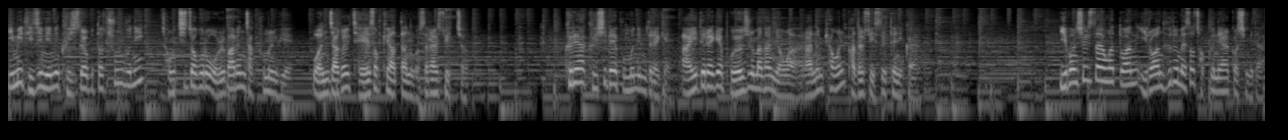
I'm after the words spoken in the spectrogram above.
이미 디즈니는 그 시절부터 충분히 정치적으로 올바른 작품을 위해 원작을 재해석해왔다는 것을 알 수 있죠. 그래야 그 시대의 부모님들에게 아이들에게 보여줄 만한 영화라는 평을 받을 수 있을 테니까요. 이번 실사 영화 또한 이러한 흐름에서 접근해야 할 것입니다.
